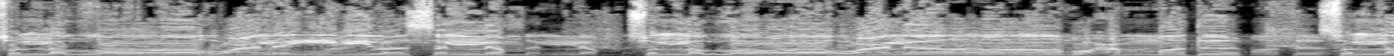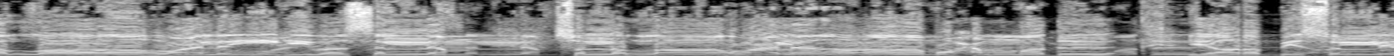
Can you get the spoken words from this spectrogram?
സല്ലല്ലാഹു അലൈഹി വസല്ലം സല്ലല്ലാഹു അലാ മുഹമ്മദ് സല്ലല്ലാഹു അലൈഹി വസല്ലം സല്ലല്ലാഹു അലാ മുഹമ്മദ് യാ റബ്ബി സല്ലി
